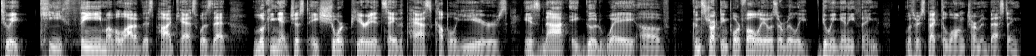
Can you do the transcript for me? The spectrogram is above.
to a key theme of a lot of this podcast was that looking at just a short period, say the past couple years, is not a good way of constructing portfolios or really doing anything with respect to long term investing.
